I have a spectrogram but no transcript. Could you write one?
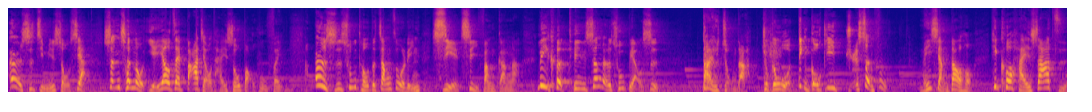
二十几名手下，声称哦也要在八角台收保护费。二十出头的张作霖血气方刚啊，立刻挺身而出，表示带种的就跟我钉孤枝决胜负。没想到吼，一口海沙子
